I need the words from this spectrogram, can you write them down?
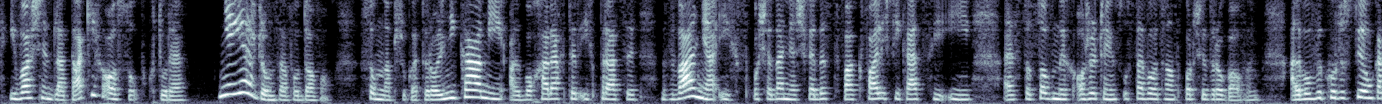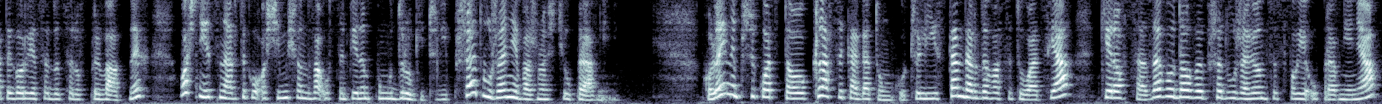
I właśnie dla takich osób, które nie jeżdżą zawodowo, są na przykład rolnikami albo charakter ich pracy zwalnia ich z posiadania świadectwa kwalifikacji i e, stosownych orzeczeń z ustawy o transporcie drogowym, albo wykorzystują kategorię C do celów prywatnych, właśnie jest ten artykuł 82 ust. 1 punkt 2, czyli przedłużenie ważności uprawnień. Kolejny przykład to klasyka gatunku, czyli standardowa sytuacja, kierowca zawodowy przedłużający swoje uprawnienia,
